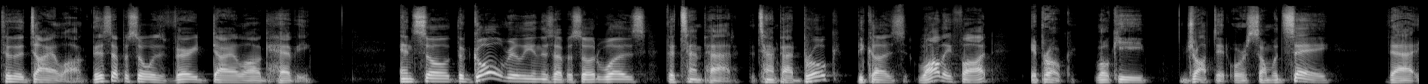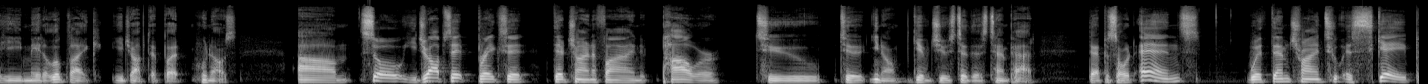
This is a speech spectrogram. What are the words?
to the dialogue. This episode is very dialogue heavy. And so the goal really in this episode was the TemPad. The TemPad broke because while they fought, it broke. Loki dropped it, or some would say that he made it look like he dropped it, but who knows? Um, so he drops it, breaks it. They're trying to find power to to you know give juice to this TemPad. The episode ends with them trying to escape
